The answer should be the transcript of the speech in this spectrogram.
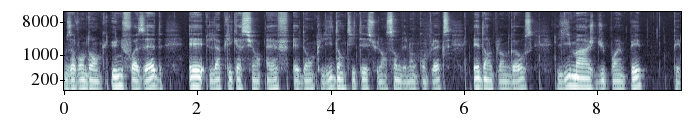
nous avons donc une fois z, et l'application f est donc l'identité sur l'ensemble des nombres complexes, et dans le plan de Gauss, l'image du point P, P',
